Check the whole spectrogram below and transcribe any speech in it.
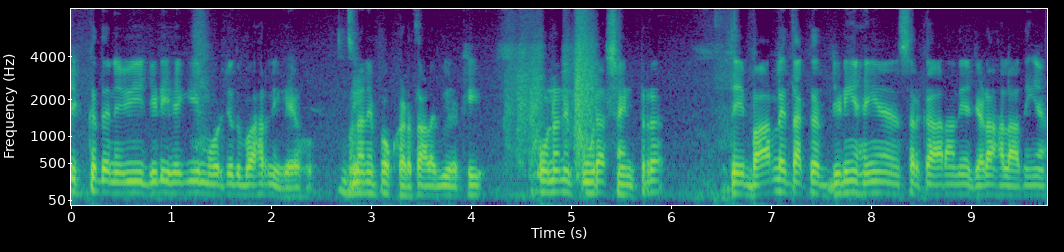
ਇੱਕ ਦਿਨ ਵੀ ਜਿਹੜੀ ਹੈਗੀ ਮੋਰਚੇ ਤੋਂ ਬਾਹਰ ਨਹੀਂ ਗਏ ਉਹ। ਉਹਨਾਂ ਨੇ ਭੁੱਖ ਹੜਤਾਲ ਵੀ ਰੱਖੀ। ਉਹਨਾਂ ਨੇ ਪੂਰਾ ਸੈਂਟਰ ਤੇ ਬਾਹਰਲੇ ਤੱਕ ਜਿਹੜੀਆਂ ਹੈਗੀਆਂ ਸਰਕਾਰਾਂ ਦੀਆਂ ਜੜਾਂ ਹਿਲਾਤੀਆਂ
